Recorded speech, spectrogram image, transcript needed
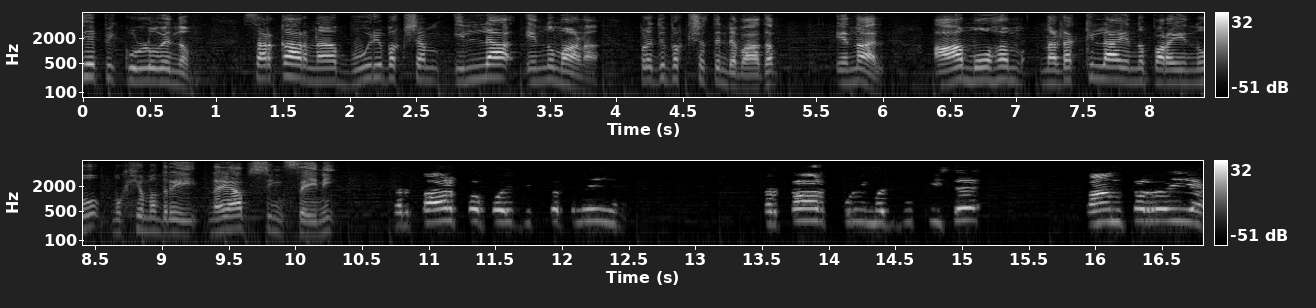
ജെ പിക്കുള്ളൂവെന്നും സർക്കാരിന് ഭൂരിപക്ഷം ഇല്ല എന്നുമാണ് പ്രതിപക്ഷത്തിന്റെ വാദം. എന്നാൽ ആ മോഹം നടക്കില്ല എന്ന് പറയുന്നു മുഖ്യമന്ത്രി നയാബ് സിംഗ് സൈനി सरकार को कोई दिक्कत नहीं है सरकार पूरी मजबूती से काम कर रही है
